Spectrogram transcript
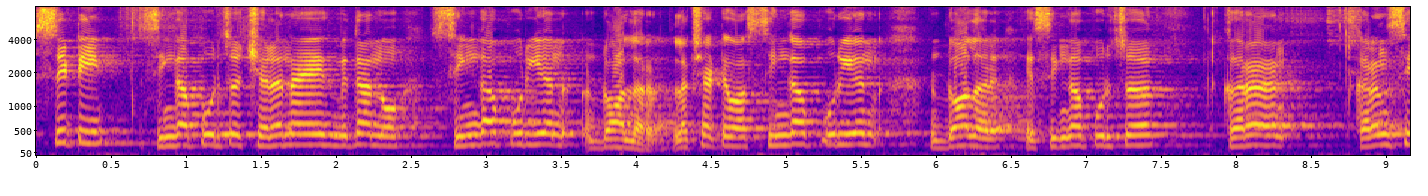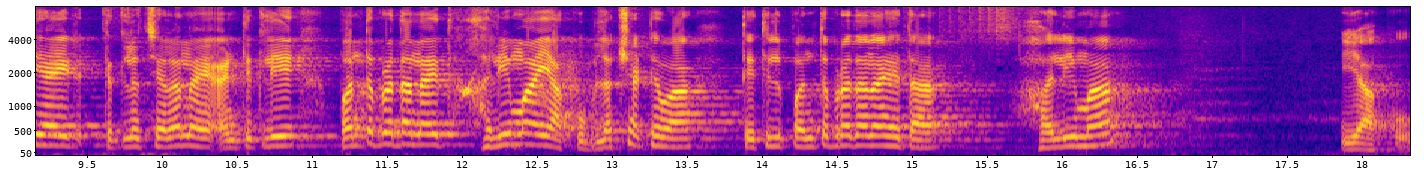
सिटी. सिंगापूरचं चलन आहे मित्रांनो सिंगापुरियन डॉलर. लक्षात ठेवा सिंगापुरियन डॉलर हे सिंगापूरचं करण करन्सी आहे तिथलं चलन आहे आणि तिथले पंतप्रधान आहेत हलिमा याकूब. लक्षात ठेवा तेथील पंतप्रधान आहेत हलिमा याकूब.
